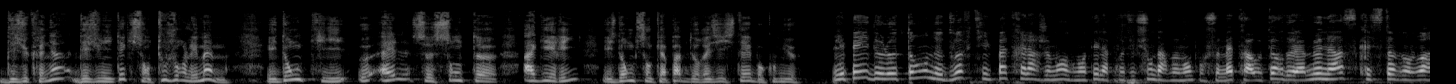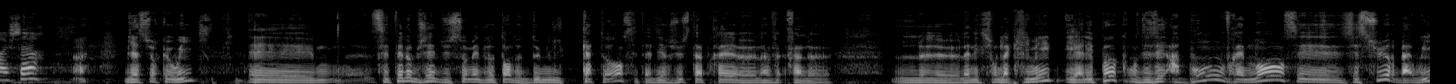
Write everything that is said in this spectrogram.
des Ukrainiens, des unités qui sont toujours les mêmes. Et donc qui, eux, elles, se sont euh, aguerries et donc sont capables de résister beaucoup mieux. Les pays de l'OTAN ne doivent-ils pas très largement augmenter la production d'armement pour se mettre à hauteur de la menace, Christophe, dans le Loir-et-Cher Bien sûr que oui. C'était l'objet du sommet de l'OTAN de 2014, c'est-à-dire juste après euh, l'annexion de la Crimée. Et à l'époque, on se disait Ah bon, vraiment, c'est sûr? Bah oui,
